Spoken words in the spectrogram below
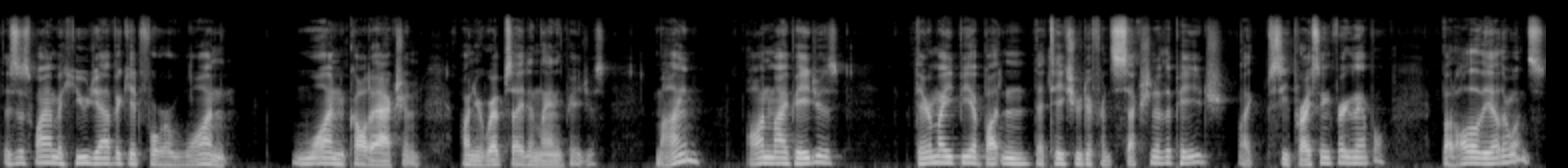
This is why I'm a huge advocate for one, one call to action on your website and landing pages. Mine, on my pages, there might be a button that takes you to a different section of the page, like see pricing, for example, but all of the other ones,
